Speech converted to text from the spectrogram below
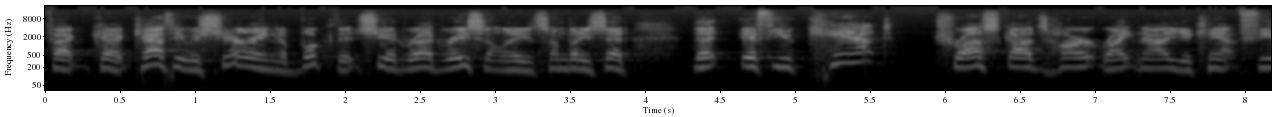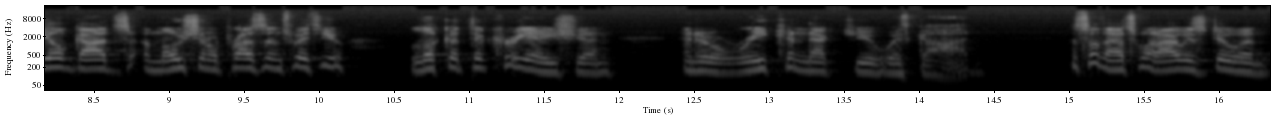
In fact, Kathy was sharing a book that she had read recently, and somebody said that if you can't trust God's heart right now, you can't feel God's emotional presence with you, look at the creation, and it'll reconnect you with God. And so that's what I was doing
